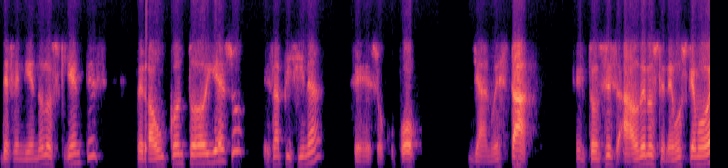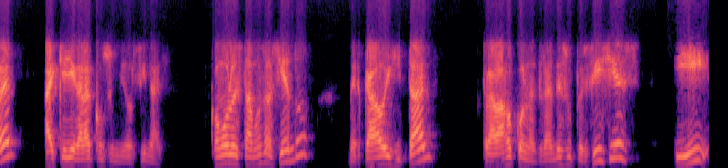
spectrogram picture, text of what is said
defendiendo los clientes, pero aún con todo y eso, esa piscina se desocupó, ya no está. Entonces, ¿a dónde nos tenemos que mover? Hay que llegar al consumidor final. ¿Cómo lo estamos haciendo? Mercado digital, trabajo con las grandes superficies y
